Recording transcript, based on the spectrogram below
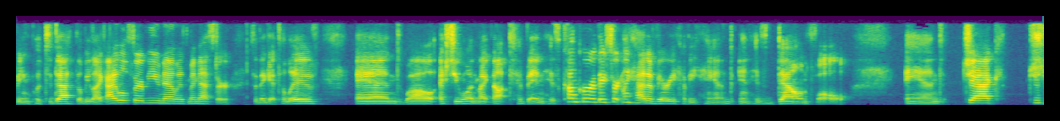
being put to death. They'll be like, I will serve you now as my master. So they get to live. And while SG1 might not have been his conqueror, they certainly had a very heavy hand in his downfall. And Jack just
